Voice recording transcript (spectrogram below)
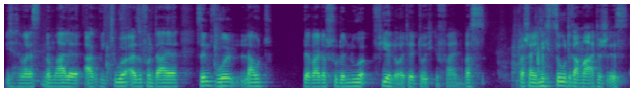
ich sag mal, das normale Abitur. Also von daher sind wohl laut der Waldorfschule nur vier Leute durchgefallen, was wahrscheinlich nicht so dramatisch ist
